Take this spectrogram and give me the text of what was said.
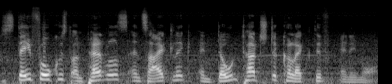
stay focused on pedals and cyclic and don't touch the collective anymore.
